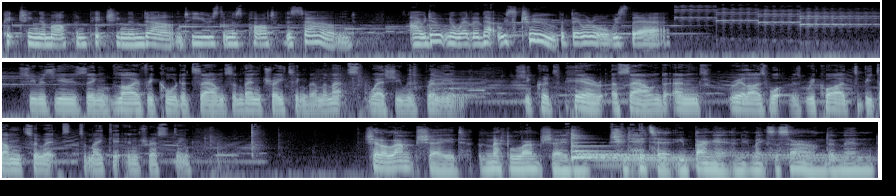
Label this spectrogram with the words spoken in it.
pitching them up and pitching them down to use them as part of the sound. I don't know whether that was true, but they were always there. She was using live recorded sounds and then treating them, and that's where she was brilliant. She could hear a sound and realise what was required to be done to it to make it interesting. She had a lampshade, a metal lampshade. She'd hit it, you bang it, and it makes a sound, and then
